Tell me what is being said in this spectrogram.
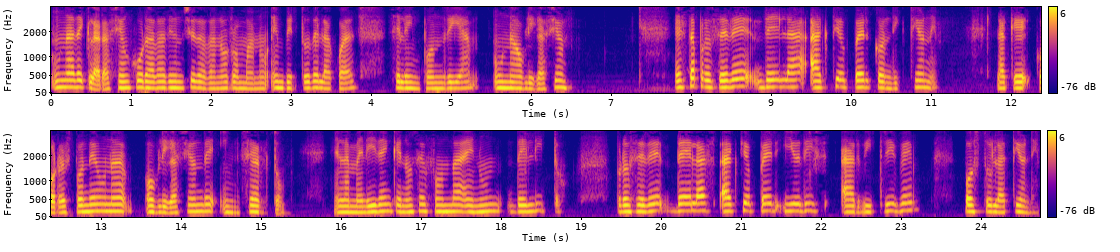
una declaración jurada de un ciudadano romano en virtud de la cual se le impondría una obligación. Esta procede de la actio per condictione, la que corresponde a una obligación de insertum, en la medida en que no se funda en un delito procede de las actio per iudis arbitrive postulatione.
